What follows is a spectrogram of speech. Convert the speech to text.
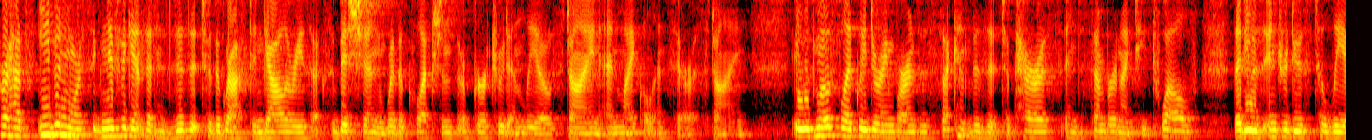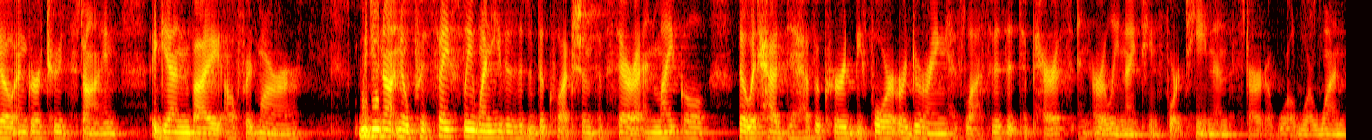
Perhaps even more significant than his visit to the Grafton Galleries exhibition were the collections of Gertrude and Leo Stein and Michael and Sarah Stein. It was most likely during Barnes's second visit to Paris in December 1912 that he was introduced to Leo and Gertrude Stein, again by Alfred Maurer. We do not know precisely when he visited the collections of Sarah and Michael, though it had to have occurred before or during his last visit to Paris in early 1914 and the start of World War I.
